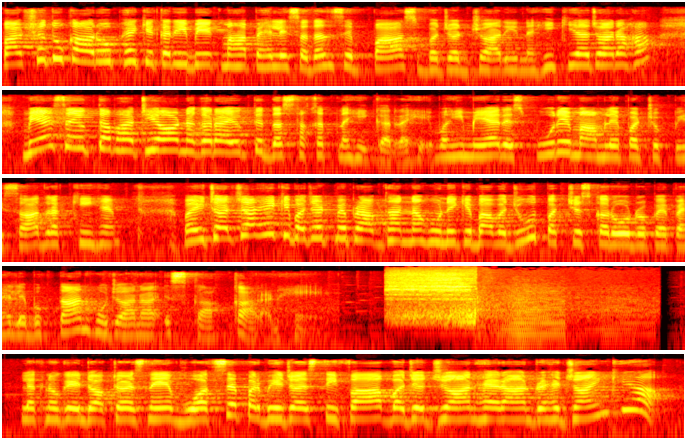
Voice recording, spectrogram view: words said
पार्षदों का आरोप है कि करीब एक माह पहले सदन से पास बजट जारी नहीं किया जा रहा। मेयर संयुक्ता भाटिया और नगर आयुक्त दस्तखत नहीं कर रहे। वहीं मेयर इस पूरे मामले पर चुप्पी साध रखी है। वहीं चर्चा है कि बजट में प्रावधान न होने के बावजूद पच्चीस करोड़ रुपए पहले भुगतान हो जाना इसका कारण है। लखनऊ के डॉक्टर्स ने व्हाट्सएप पर भेजा इस्तीफा। बजट जान हैरान रह जाएँगे आप।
